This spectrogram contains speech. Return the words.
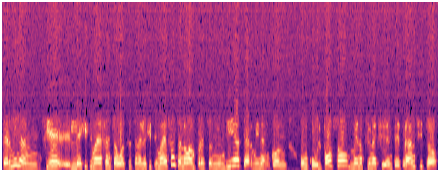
terminan, si es legítima defensa o acceso a la legítima defensa, no van presos ni un día, terminan con un culposo, menos que un accidente de tránsito,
